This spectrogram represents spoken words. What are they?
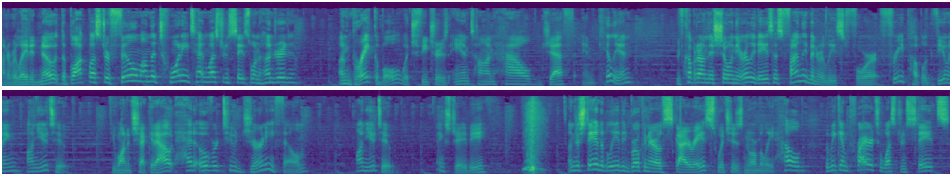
On a related note, the blockbuster film on the 2010 Western States 100, Unbreakable, which features Anton, Hal, Jeff, and Kilian, we've covered on this show in the early days, has finally been released for free public viewing on YouTube. If you want to check it out, head over to Journey Film on YouTube. Thanks, JB. Understandably, the Broken Arrow Sky Race, which is normally held the weekend prior to Western States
